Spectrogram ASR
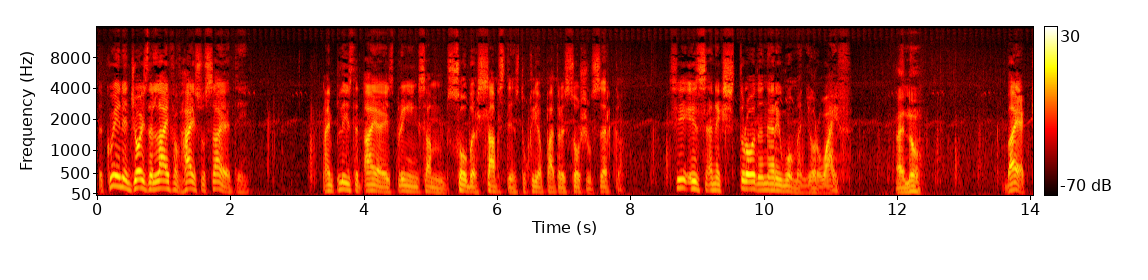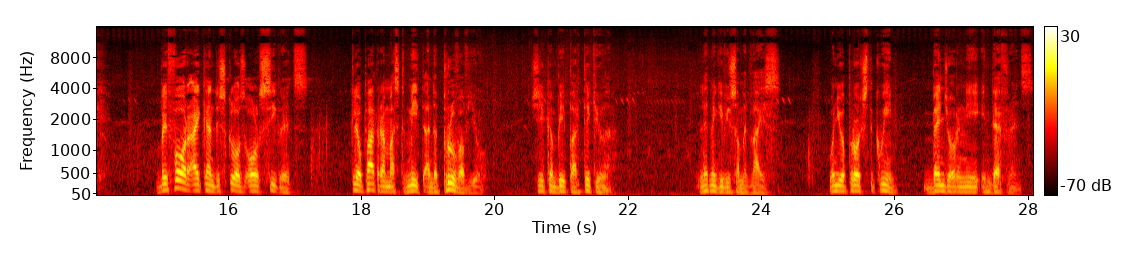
The Queen enjoys the life of high society. I'm pleased that Aya is bringing some sober substance to Cleopatra's social circle. She is an extraordinary woman, your wife. I know. Bayek, before I can disclose all secrets, Cleopatra must meet and approve of you. She can be particular. Let me give you some advice. When you approach the Queen, bend your knee in deference.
